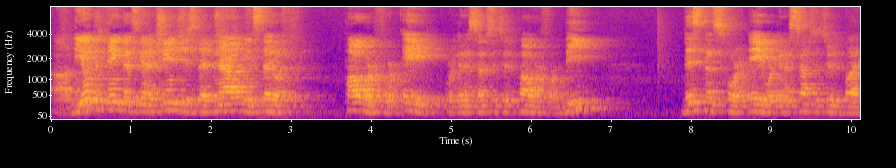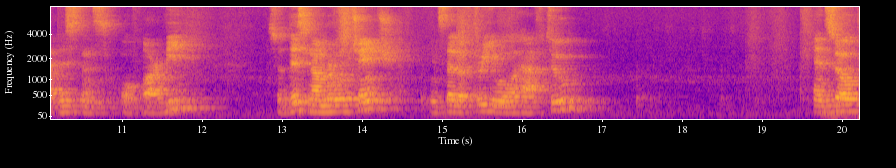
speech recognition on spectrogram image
Uh, the only thing that's going to change is that now instead of power for A, we're going to substitute power for B. Distance for A, we're going to substitute by distance of RB. So this number will change. Instead of 3, we will have 2. And so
